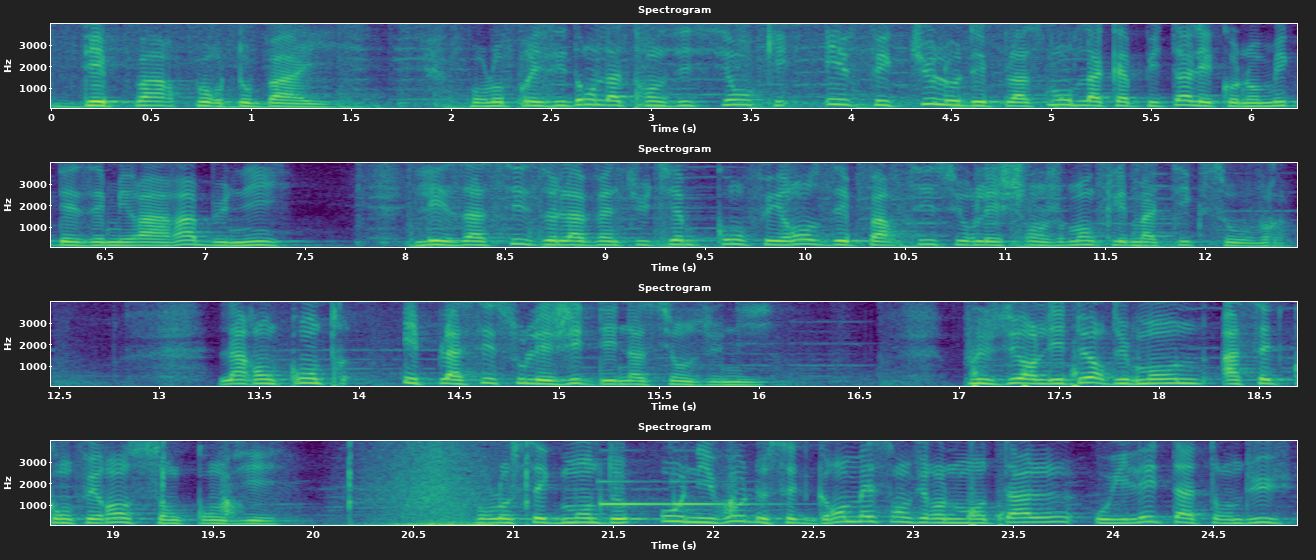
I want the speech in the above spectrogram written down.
Départ pour Dubaï. Pour le président de la transition qui effectue le déplacement de la capitale économique des Émirats arabes unis, les assises de la 28e conférence des partis sur les changements climatiques s'ouvrent. La rencontre est placée sous l'égide des Nations unies. Plusieurs leaders du monde à cette conférence sont conviés. Pour le segment de haut niveau de cette grand-messe environnementale où il est attendu,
